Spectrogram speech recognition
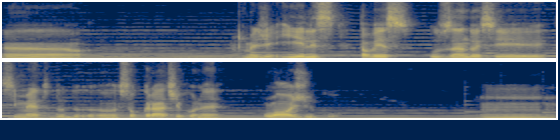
Uh, e eles talvez usando esse, esse método do, uh, socrático, né, lógico, um,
